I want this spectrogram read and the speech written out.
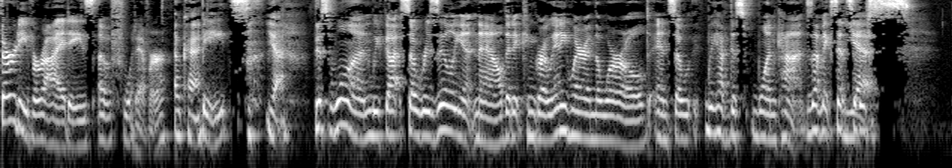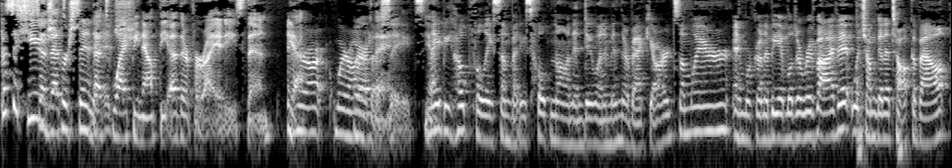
30 varieties of whatever Okay. beets. yeah. this one we've got so resilient now that it can grow anywhere in the world and so we have this one kind does that make sense Yes. there's- that's a huge so that's, percentage That's wiping out the other varieties then. and yeah. where are where are, Where are those they? seeds Yeah. maybe hopefully somebody's holding on and doing them in their backyard somewhere and we're going to be able to revive it which i'm going to talk about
